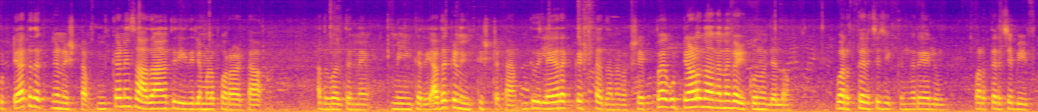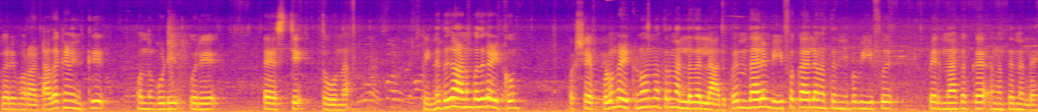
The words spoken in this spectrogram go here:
കുട്ടികൾക്ക് ഇതൊക്കെയാണ് ഇഷ്ടം. എനിക്കാണെങ്കിൽ സാധാരണത്തെ രീതിയിൽ നമ്മൾ പൊറോട്ട അതുപോലെ തന്നെ മീൻകറി അതൊക്കെയാണ് എനിക്ക് ഇഷ്ടട്ടാ എനിക്ക് ഇതിലേറെയൊക്കെ ഇഷ്ടം അതാണ് പക്ഷേ ഇപ്പോൾ കുട്ടികളൊന്നും അങ്ങനെ കഴിക്കൊന്നുമില്ലല്ലോ. വറുത്തരച്ച ചിക്കൻ കറി ആയാലും വറുത്തരച്ച ബീഫ് കറി പൊറോട്ട അതൊക്കെയാണ് എനിക്ക് ഒന്നും കൂടി ഒരു ടേസ്റ്റ് തോന്നുക. പിന്നെ ഇത് കാണുമ്പോൾ അത് കഴിക്കും. പക്ഷേ എപ്പോഴും കഴിക്കണമെന്ന് അത്ര നല്ലതല്ല. അതിപ്പോൾ എന്തായാലും ബീഫൊക്കെ ആയാലും അങ്ങനെ തന്നെ. ഇപ്പോൾ ബീഫ് പെരുന്നാക്കൊക്കെ അങ്ങനെ തന്നെ അല്ലേ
